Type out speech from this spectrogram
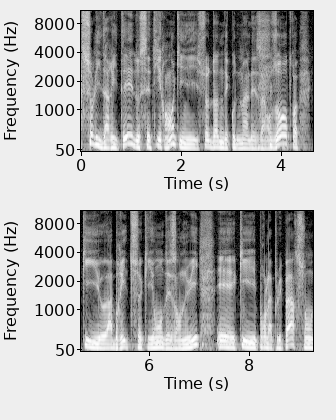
solidarité de ces tyrans qui se donnent des coups de main les uns aux autres, qui euh, abritent ceux qui ont des ennuis et qui, pour la plupart, sont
